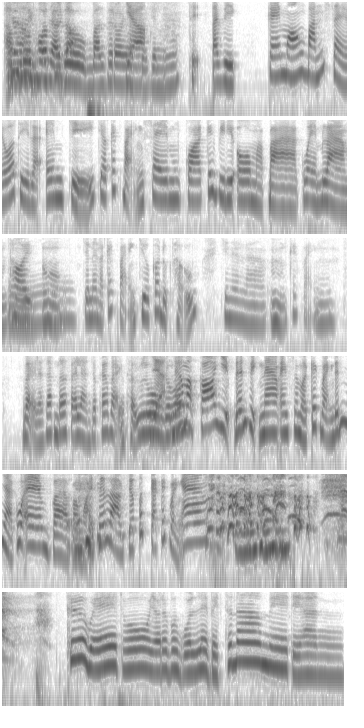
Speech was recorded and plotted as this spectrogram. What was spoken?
앞으로 더 자주 만들어야 Dạ. 되겠네요. thì tại vì cái món bánh xèo á, thì là em chỉ cho các bạn xem qua cái video mà bà của em làm thôi ừ. cho nên là các bạn chưa có được thử cho nên là ừ, các bạn Vậy là sắp tới phải làm cho các bạn thử luôn dạ, đúng nếu không? mà có dịp đến Việt Nam em sẽ mời các bạn đến nhà của em và bà ngoại sẽ làm cho tất cả các bạn ăn 그 외에도 여러분 원래 베트남에 대한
